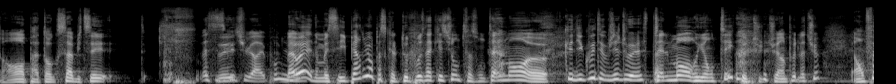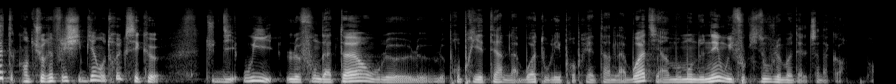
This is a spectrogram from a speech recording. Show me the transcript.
non, pas tant que ça, mais tu sais, Bah, c'est ce que tu lui as répondu. bah ouais, non, mais c'est hyper dur parce qu'elle te pose la question de façon tellement, euh, Que du coup, t'es obligé de jouer la star. tellement orientée que tu, tu es un peu de là-dessus. Et en fait, quand tu réfléchis bien au truc, c'est que tu te dis, oui, le fondateur ou le, le, le propriétaire de la boîte ou les propriétaires de la boîte, il y a un moment donné où il faut qu'ils ouvrent le modèle. Tiens, d'accord. Bon.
